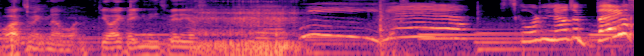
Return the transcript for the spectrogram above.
we'll have to make another one. Do you like making these videos? Yeah. Whee! Yeah! Scored another base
